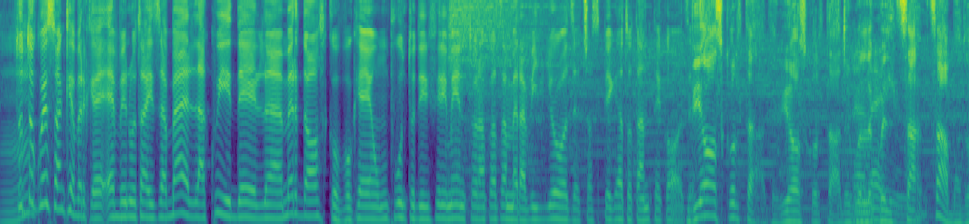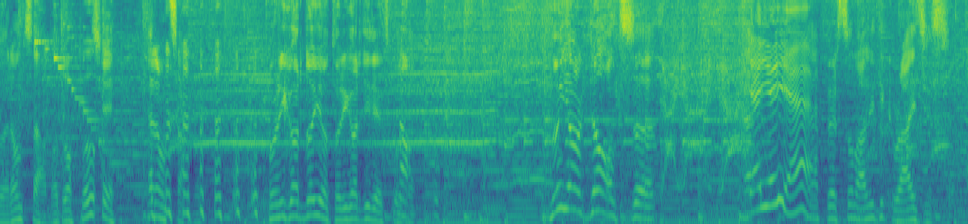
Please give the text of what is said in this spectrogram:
Mm. Tutto questo anche perché è venuta Isabella qui del Merdoscopo che è un punto di riferimento, una cosa meravigliosa e ci ha spiegato tante cose. Vi ho ascoltate, vi ho ascoltate. Eh, Quel, sa- sabato, era un sabato? Sì, era un sabato. Lo ricordo io, te lo ricordi te, scusa. No. New York Dolls. Yeah, yeah, yeah. Personality Crisis.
